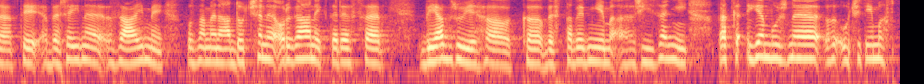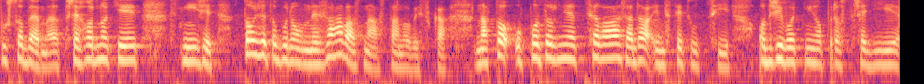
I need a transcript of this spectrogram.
e, ty veřejné zájmy, to znamená dočené orgány, které se vyjadřují e, k, ve stavebním řízení, tak je možné určitým způsobem přehodnotit, snížit. To, že to budou nezávazná stanoviska, na to upozorně celá řada institucí, od životního prostředí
